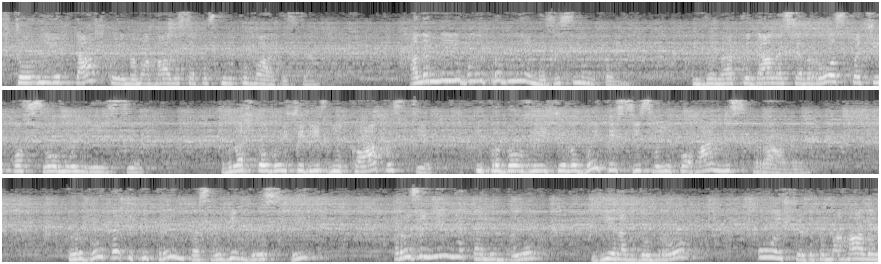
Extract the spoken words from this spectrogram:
З чорною пташкою намагалися поспілкуватися, але в неї були проблеми зі слухом, і вона кидалася в розпачі по всьому лісі, влаштовуючи різні капості і продовжуючи робити всі свої погані справи. Турбота і підтримка своїх близьких, розуміння та любов, віра в добро ось що допомагало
